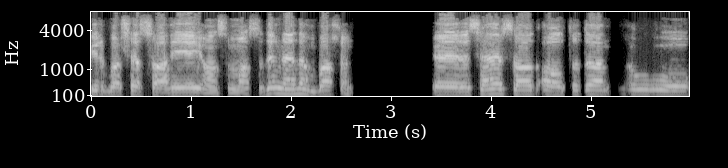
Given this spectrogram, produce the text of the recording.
birbaşa sahəyə yansımasıdır. Nədən? Baxın, e, səhər saat 6-da o,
